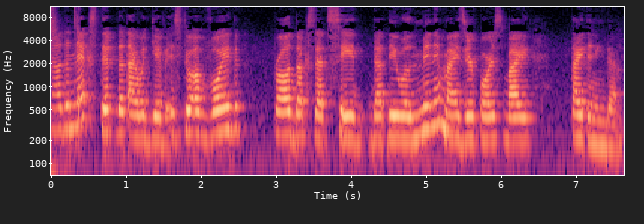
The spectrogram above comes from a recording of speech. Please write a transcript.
Now, the next tip that I would give is to avoid products that say that they will minimize your pores by tightening them.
